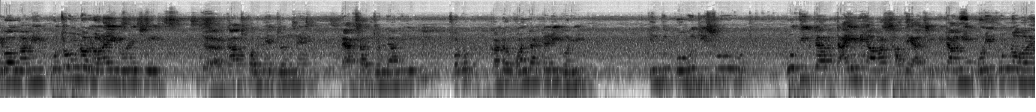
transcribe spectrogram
এবং আমি প্রচণ্ড লড়াই করেছি কাজকর্মের জন্যে, ব্যবসার জন্য। আমি ছোটোখাটো কন্ট্রাক্টারই করি, কিন্তু প্রভু যিশু প্রতিটা টাইমে আমার সাথে আছে। এটা আমি পরিপূর্ণভাবে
